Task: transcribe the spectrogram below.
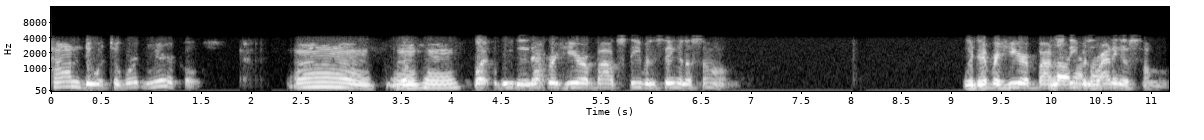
conduit to work miracles. Mm. Mhm. But we never hear about Stephen singing a song. We never hear about Lord Stephen writing a song.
